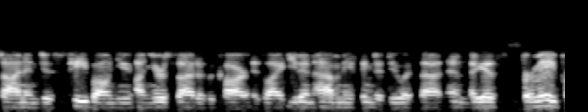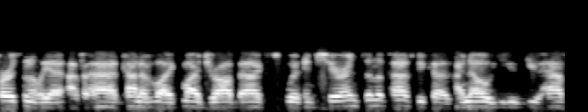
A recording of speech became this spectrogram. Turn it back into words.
sign and just t-bone you on your side of the car. It's like you didn't have anything to do with that. And I guess for me personally, I, I've had kind of like my drawbacks with insurance in the past because I know you you have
